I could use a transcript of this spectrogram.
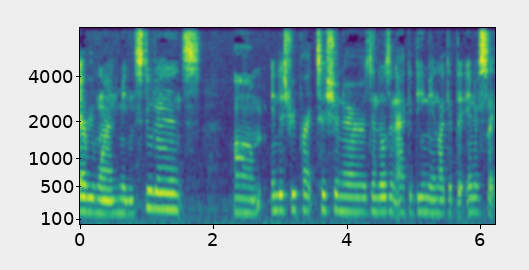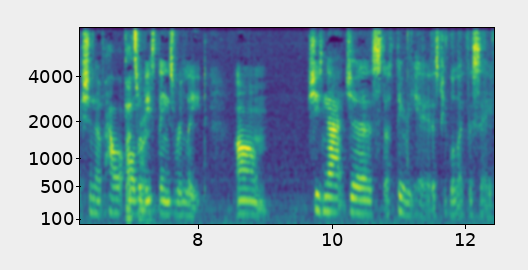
everyone, meeting students, um, industry practitioners, and those in academia, and like at the intersection of how That's all of right. these things relate. Um, she's not just a theory head, as people like to say,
